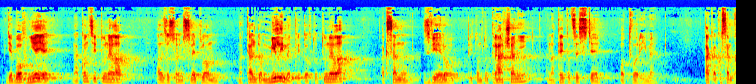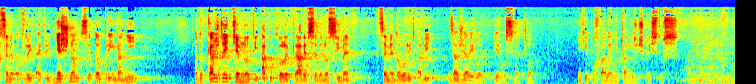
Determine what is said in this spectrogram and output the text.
kde Boh nie je na konci tunela, ale so svojím svetlom na každom milimetri tohto tunela, ak sa mu s vierou pri tomto kráčaní a na tejto ceste otvoríme. Tak, ako sa mu chceme otvoriť aj pri dnešnom svetom príjmaní, a do každej temnoty, akúkoľvek práve v sebe nosíme, chceme dovoliť, aby zažiarilo jeho svetlo. Nech je pochválený Pán Ježiš Kristus. Amen.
